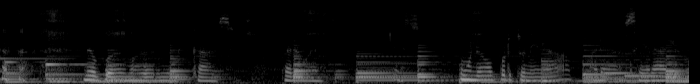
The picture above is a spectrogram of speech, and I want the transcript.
no podemos dormir casi, pero bueno, es una oportunidad para hacer algo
